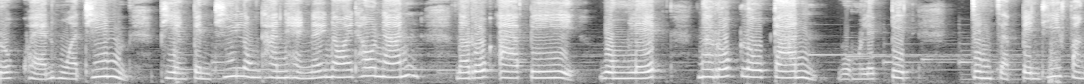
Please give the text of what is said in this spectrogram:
รกแขวนหัวทิ่ม เพียงเป็นที่ลงทันแห่งน้อยๆเท่านั้น นรกอาปี วงเล็บ นรกโลกัน วงเล็บปิด จึงจะเป็นที่ฝัง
